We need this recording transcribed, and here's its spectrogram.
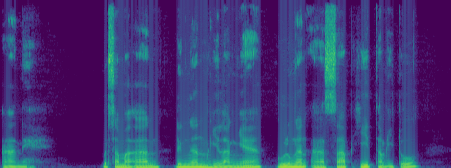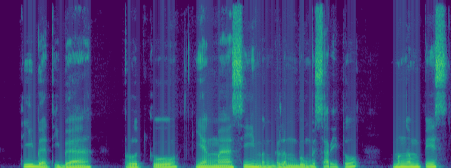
Aneh. Bersamaan dengan menghilangnya gulungan asap hitam itu, tiba-tiba perutku yang masih menggelembung besar itu mengempis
